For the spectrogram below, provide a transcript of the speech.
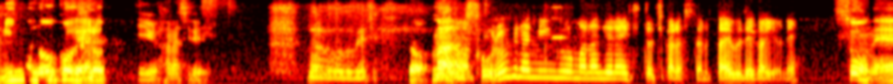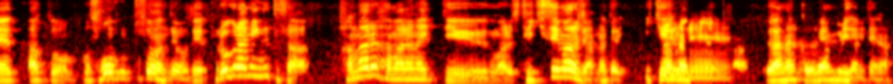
みんなノーコードやろうっていう話です。なるほどね。そう、まあプログラミングを学んでない人たちからしたらだいぶでかいよね。そうね。あと、まあ、そう、そうなんだよ。で、プログラミングってさ、ハマるハマらないっていうのもあるし、適性もあるじゃん。なんか、いけあるなるね。うわ、なんか俺は無理だみたいな。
